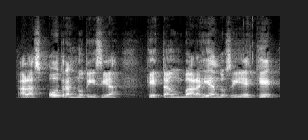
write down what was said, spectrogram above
a las otras noticias que están barajeándose. Y es que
